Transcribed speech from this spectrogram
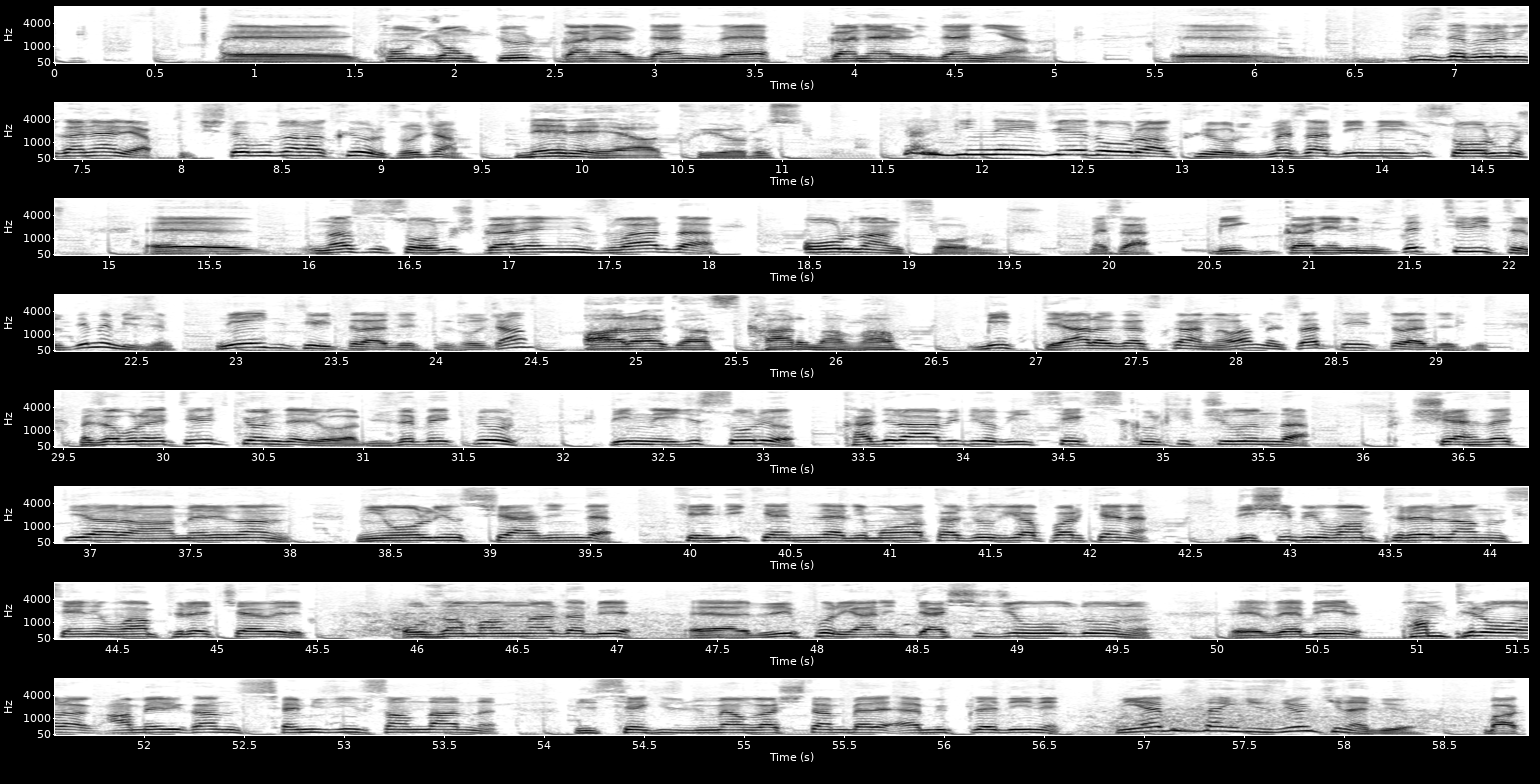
e, konjonktür Ganel'den ve Ganelli'den yana. E, biz de böyle bir Ganel yaptık. İşte buradan akıyoruz hocam. Nereye akıyoruz? Yani dinleyiciye doğru akıyoruz. Mesela dinleyici sormuş. e, nasıl sormuş? Ganeliniz var da oradan sormuş. Mesela bir ganelimizde Twitter değil mi bizim? Neydi Twitter adresimiz hocam? Aragaz Karnaval. Bitti. Aragaz Karnaval mesela Twitter adresimiz. Mesela buraya tweet gönderiyorlar. Biz de bekliyoruz. Dinleyici soruyor. Kadir abi diyor 1843 yılında Şehvet Diyarı Amerikan New Orleans şehrinde kendi kendine limonatacılık yaparken dişi bir vampirellanın seni vampire çevirip o zamanlarda bir e, Ripper yani deşici olduğunu e, ve bir vampir olarak Amerika'nın semiz insanlarını 1800 bilmem kaçtan beri emüklediğini niye bizden gizliyorsun ki ne diyor? Bak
